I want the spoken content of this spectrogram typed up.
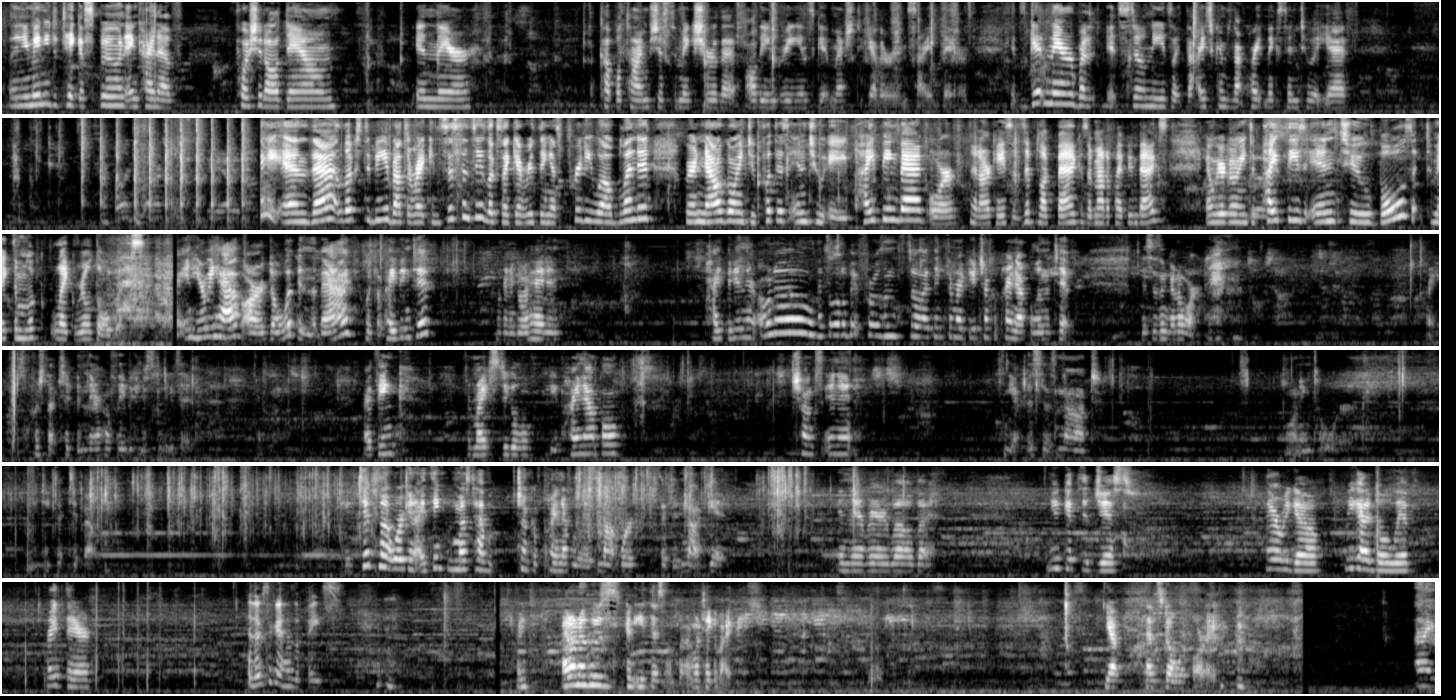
And then you may need to take a spoon and kind of push it all down in there a couple times just to make sure that all the ingredients get meshed together inside there. It's getting there, but it still needs, like the ice cream's not quite mixed into it yet. I feel like more should be added. Okay, and that looks to be about the right consistency. Looks like everything is pretty well blended. We're now going to put this into a piping bag, or in our case, a Ziploc bag, because I'm out of piping bags. And we're going to pipe these into bowls to make them look like real Dole Whips. And here we have our Dole Whip in the bag with the piping tip. We're going to go ahead and pipe it in there. Oh no, it's a little bit frozen still. I think there might be a chunk of pineapple in the tip. This isn't gonna work. Alright, just push that tip in there. Hopefully we can just squeeze it. Okay. I think there might still be pineapple chunks in it. Yeah, this is not wanting to work. Let me take that tip out. Okay, tip's not working. I think we must have a chunk of pineapple that is not work that did not get in there very well, but you get the gist. There we go. We got a Dole Whip right there. It looks like it has a face. Ready? I don't know who's gonna eat this one, but I'm gonna take a bite. Yep, that's Dole Whip, all right. I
